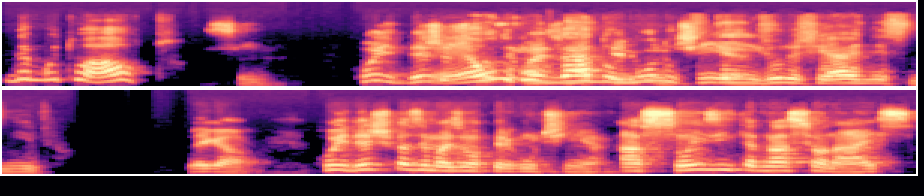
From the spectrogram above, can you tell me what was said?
Ainda é muito alto. Sim. Rui, deixa eu É o único lugar do mundo que tem juros reais nesse nível. Legal. Rui, deixa eu fazer mais uma perguntinha. Ações internacionais,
